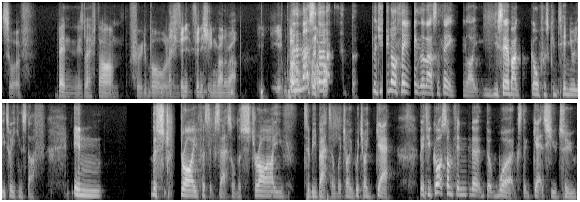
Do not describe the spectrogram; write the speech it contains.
sort of bending his left arm through the ball. And, Fin- finishing runner up. Yeah, But then well, that's I- I- that. But, but do you not think that that's the thing? Like you say about golfers continually tweaking stuff in the strive for success or the strive to be better, which I which I get. But if you've got something that that works that gets you to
